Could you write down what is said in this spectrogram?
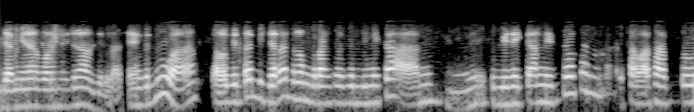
jaminan konstitusional jelas. Yang kedua, kalau kita bicara dalam kerangka kebinekaan, kebinekaan itu kan salah satu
